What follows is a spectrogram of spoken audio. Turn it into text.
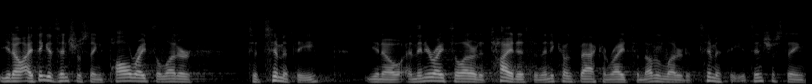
You know, I think it's interesting. Paul writes a letter to Timothy, you know, and then he writes a letter to Titus, and then he comes back and writes another letter to Timothy. It's interesting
